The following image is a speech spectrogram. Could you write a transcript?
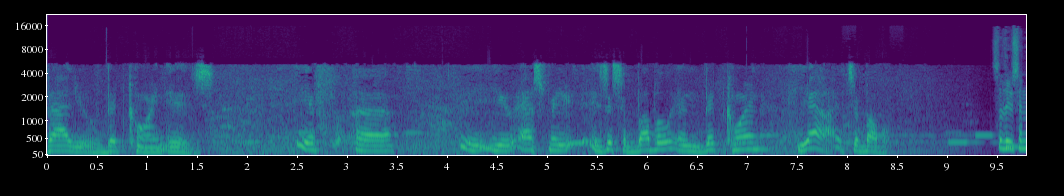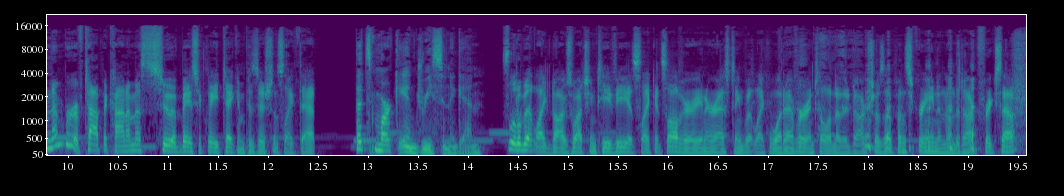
value of Bitcoin is if uh, you ask me, is this a bubble in Bitcoin? Yeah, it's a bubble. So there's a number of top economists who have basically taken positions like that. That's Marc Andreessen again. It's a little bit like dogs watching TV. It's like it's all very interesting, but like whatever until another dog shows up on screen and then the dog freaks out.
